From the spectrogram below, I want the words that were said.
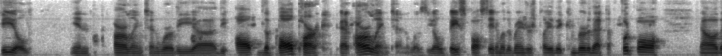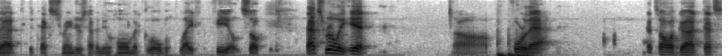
field in Arlington, where the uh, the all the ballpark at Arlington was the old baseball stadium where the Rangers played. They converted that to football. Now that the Texas Rangers have a new home at Globe Life Field, so that's really it uh, for that. That's all I've got. That's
